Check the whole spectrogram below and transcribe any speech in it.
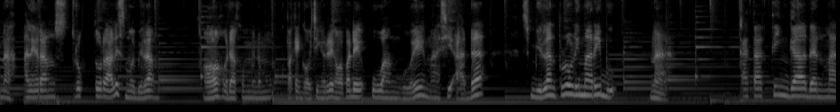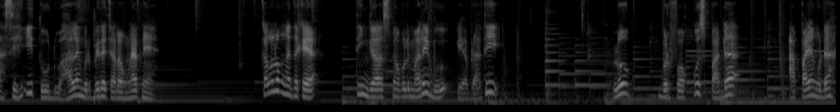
Nah, aliran strukturalisme bilang, oh udah aku minum pakai goceng udah nggak apa-apa deh, uang gue masih ada 95 ribu. Nah, kata tinggal dan masih itu dua hal yang berbeda cara ngeliatnya. Kalau lu ngeliatnya kayak tinggal 95 ribu, ya berarti lu berfokus pada apa yang udah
